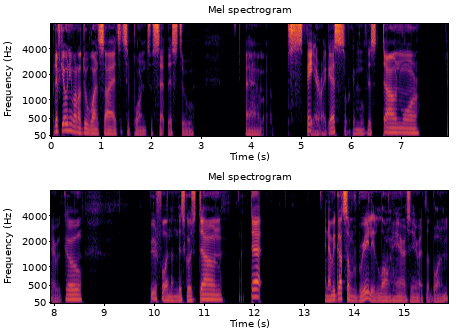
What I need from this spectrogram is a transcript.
But if you only want to do one side, it's important to set this to um, sphere, I guess. So we can move this down more. There we go. Beautiful. And then this goes down like that. And then we got some really long hairs here at the bottom.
